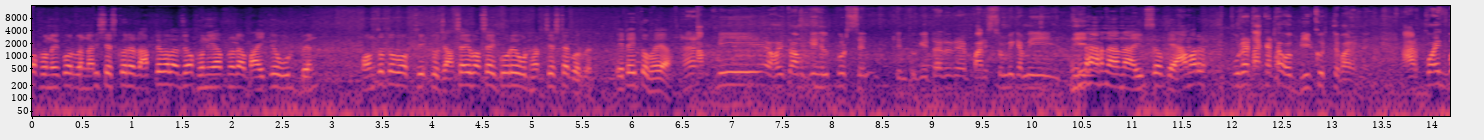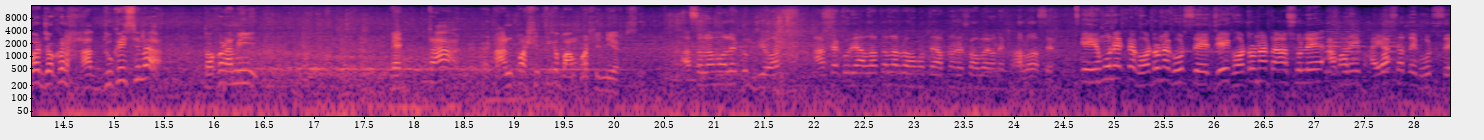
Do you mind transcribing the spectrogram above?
কখনোই করবেন না। বিশেষ করে রাত্রেবেলা যখনই আপনারা বাইকে উঠবেন অন্তত একটু যাচাই বাছাই করে ওঠার চেষ্টা করবেন। এটাই তো ভাইয়া। হ্যাঁ আপনি হয়তো আমাকে হেল্প করছেন কিন্তু এটার পারিশ্রমিক আমি দিই। না না না ইটস ওকে আমার পুরো টাকাটা ও ভিড় করতে পারে নাই। আর কয়েকবার যখন হাত ঢুকেছে না তখন আমি একটা ডান পাশে থেকে বাম পাশে নিয়ে আসছি। আসসালামু আলাইকুম ভিউয়ার আশা করি আল্লাহ তালার রহমতে আপনারা সবাই অনেক ভালো আছেন। এমন একটা ঘটনা ঘটছে যে ঘটনাটা আসলে আমার এই ভাইয়ার সাথে ঘটছে।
